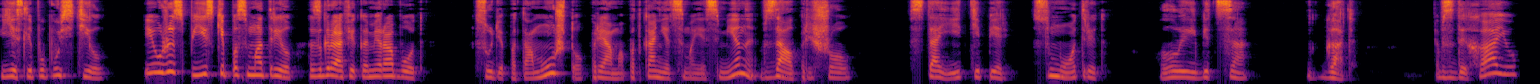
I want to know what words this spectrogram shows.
если попустил. И уже списки посмотрел с графиками работ. Судя по тому, что прямо под конец моей смены в зал пришел. Стоит теперь, смотрит, лыбится. Гад. Вздыхаю,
